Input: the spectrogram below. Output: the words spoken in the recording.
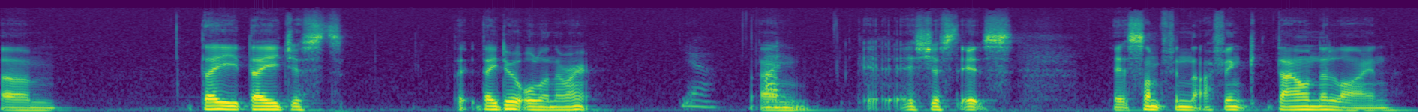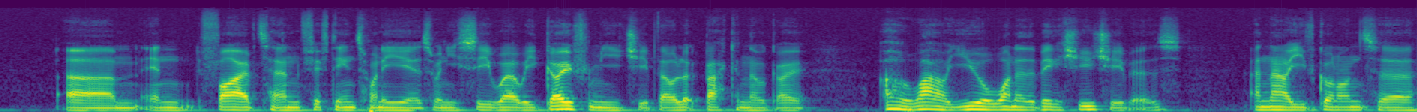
Um, they they just they, they do it all on their own, yeah. And i it's just it's it's something that I think down the line. Um, in 5, 10, 15, 20 years, when you see where we go from YouTube, they'll look back and they'll go, oh wow, you were one of the biggest YouTubers, and now you've gone on to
